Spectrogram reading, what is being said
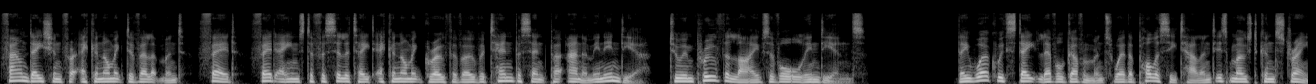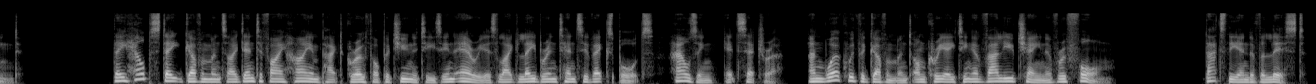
Foundation for Economic Development, FED, FED aims to facilitate economic growth of over 10% per annum in India, to improve the lives of all Indians. They work with state level governments where the policy talent is most constrained. They help state governments identify high impact growth opportunities in areas like labor intensive exports, housing, etc., and work with the government on creating a value chain of reform. That's the end of the list.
